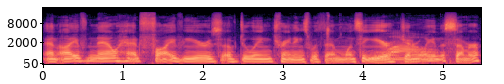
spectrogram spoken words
And I've now had five years of doing trainings with them once a year, Wow. generally in the summer.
